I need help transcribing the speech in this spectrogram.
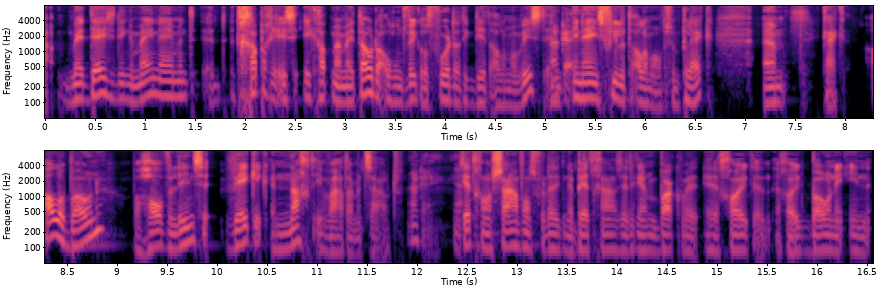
Nou, met deze dingen meenemend. Het, het grappige is, ik had mijn methode al ontwikkeld voordat ik dit allemaal wist. En ineens viel het allemaal op zijn plek. Ehm, kijk, alle bonen, behalve linzen, week ik een nacht in water met zout. Oké, ja. Ik zet gewoon s'avonds voordat ik naar bed ga, zet ik in een bak, eh, gooi, ik, een- gooi ik bonen in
